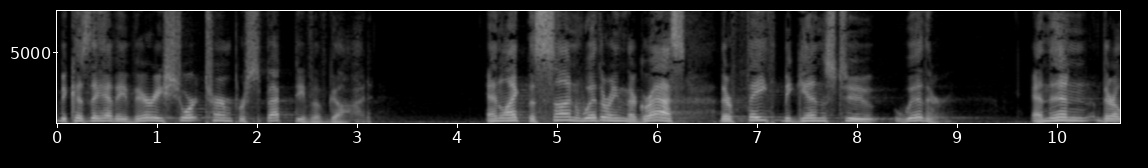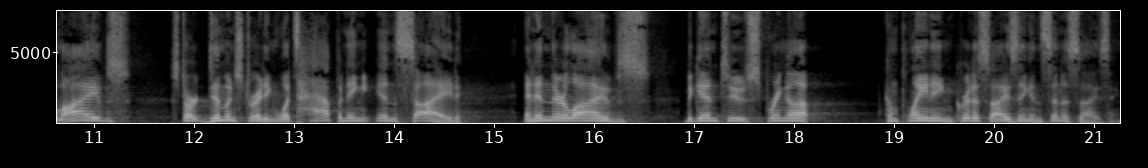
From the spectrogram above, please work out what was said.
because they have a very short term perspective of God. And like the sun withering the grass, their faith begins to wither. And then their lives start demonstrating what's happening inside. And in their lives begin to spring up complaining, criticizing, and cynicizing.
